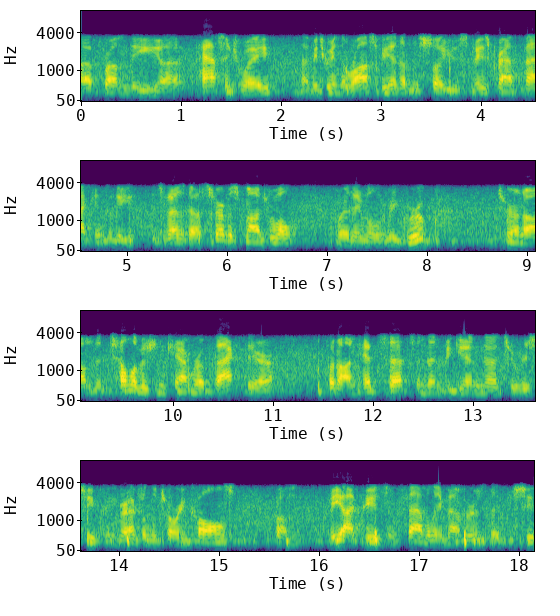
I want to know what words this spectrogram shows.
uh, from the uh, passageway uh, between the Rassvet and the Soyuz spacecraft back into the Zvezda service module, where they will regroup, turn on the television camera back there, put on headsets, and then begin uh, to receive congratulatory calls from VIPs and family members that you see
